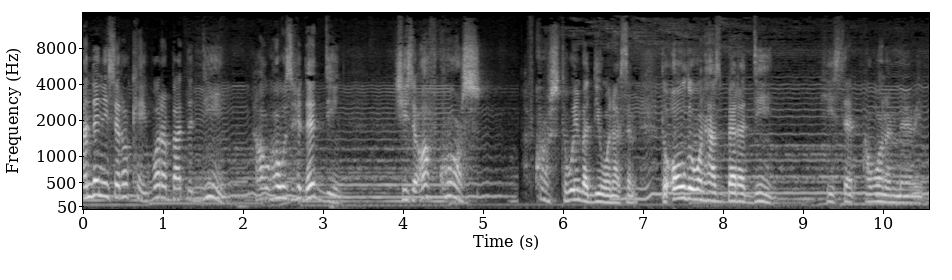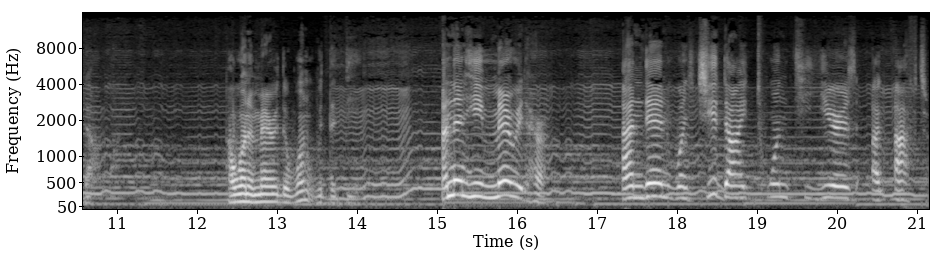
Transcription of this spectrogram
And then he said, okay, what about the deen How, how is her dead deen She said, of course, course, to win by deen one accent. The older one has better deen. He said, I want to marry that one. I want to marry the one with the deen. And then he married her. And then when she died 20 years after,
